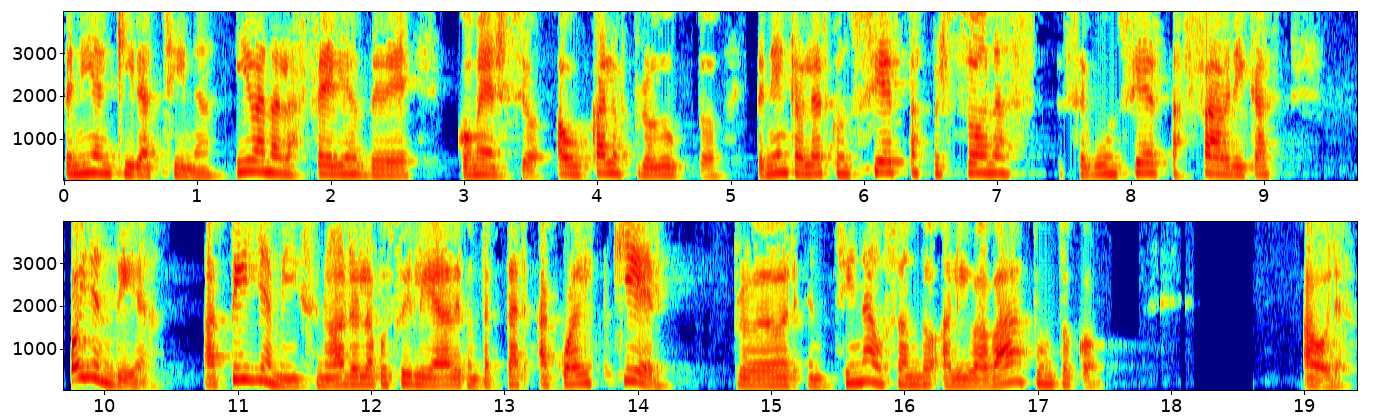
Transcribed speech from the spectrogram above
tenían que ir a China, iban a las ferias de comercio a buscar los productos, tenían que hablar con ciertas personas según ciertas fábricas. Hoy en día, a ti y a mí se nos abre la posibilidad de contactar a cualquier proveedor en China usando alibaba.com. Ahora,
